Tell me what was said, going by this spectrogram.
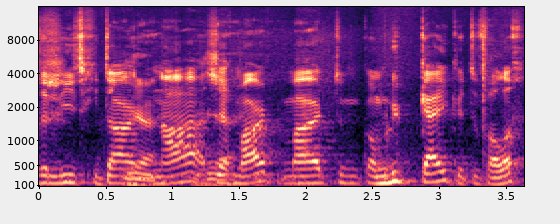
de leadgitaar Ja, na, ja. zeg maar. Maar toen kwam Luc kijken toevallig.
